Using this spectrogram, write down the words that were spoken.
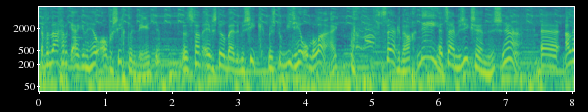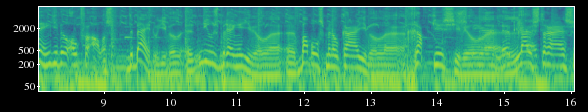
En vandaag heb ik eigenlijk een heel overzichtelijk dingetje. Dat staat even stil bij de muziek. Maar het is natuurlijk niet heel onbelangrijk. Sterker nog, het zijn muziekzenders. Ja. Eh, alleen, je wil ook voor alles erbij doen. Je wil eh, nieuws brengen, je wil babbels met elkaar, je wil grapjes, je wil luisteraars,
